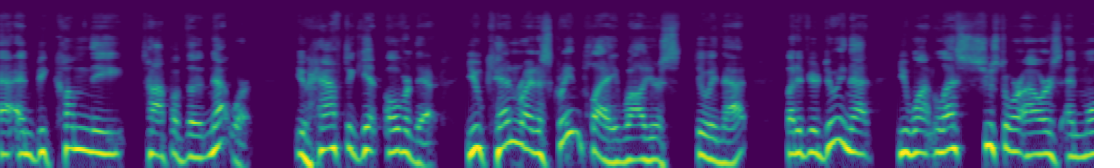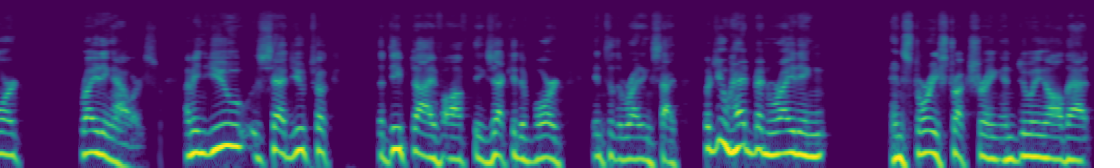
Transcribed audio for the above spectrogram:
and become the top of the network. You have to get over there. You can write a screenplay while you're doing that. But if you're doing that, you want less shoe store hours and more writing hours. I mean, you said you took the deep dive off the executive board into the writing side, but you had been writing and story structuring and doing all that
